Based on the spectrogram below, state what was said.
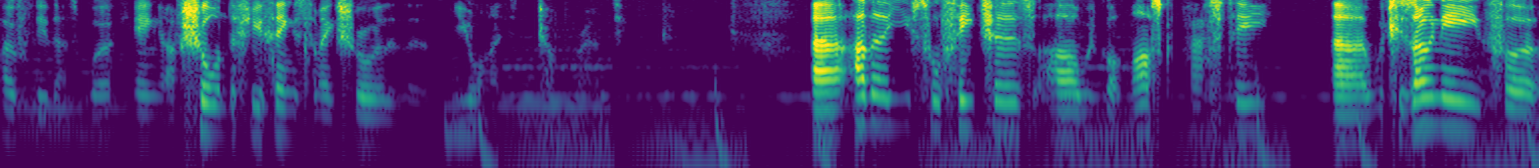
Hopefully that's working. I've shortened a few things to make sure that the UI didn't jump around too much. Uh, other useful features are we've got mask opacity, uh, which is only for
